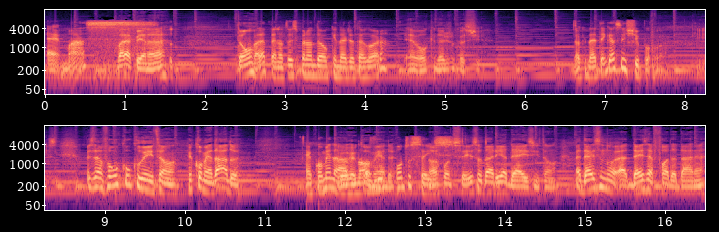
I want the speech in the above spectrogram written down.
É, mas. Vale a pena, né? Então, Vale a pena. Eu tô esperando The Walking Dead até agora. é o Walking Dead eu nunca assisti. The Walking Dead tem que assistir, pô. Pô, que isso. Mas é, vamos concluir então. Recomendado? Recomendado. Eu recomendo. 9.6. 9.6 eu daria 10, então. Mas 10, não- ah, 10 é foda dar, né?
